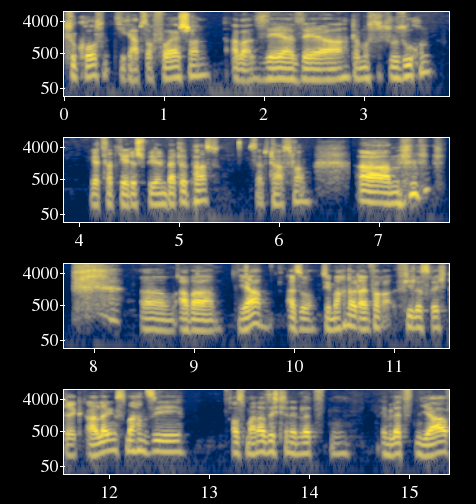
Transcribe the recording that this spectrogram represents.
zu großen. Die gab es auch vorher schon, aber sehr, sehr, da musstest du suchen. Jetzt hat jedes Spiel einen Battle Pass selbst Hearthstone. Ähm, ähm, aber ja, also sie machen halt einfach vieles richtig. Allerdings machen sie aus meiner Sicht in den letzten, im letzten Jahr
